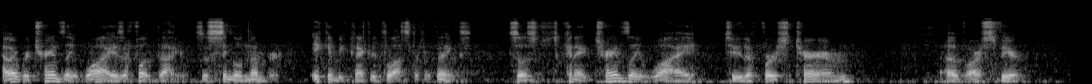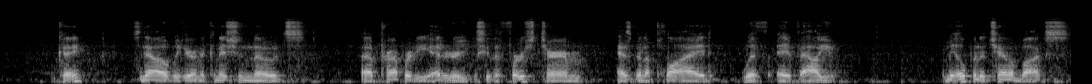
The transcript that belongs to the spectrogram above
However, translate Y is a float value. It's a single number. It can be connected to lots of different things. So let's connect translate Y to the first term of our sphere. Okay, so now over here in the condition nodes uh, property editor, you can see the first term has been applied with a value. Let me open the channel box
